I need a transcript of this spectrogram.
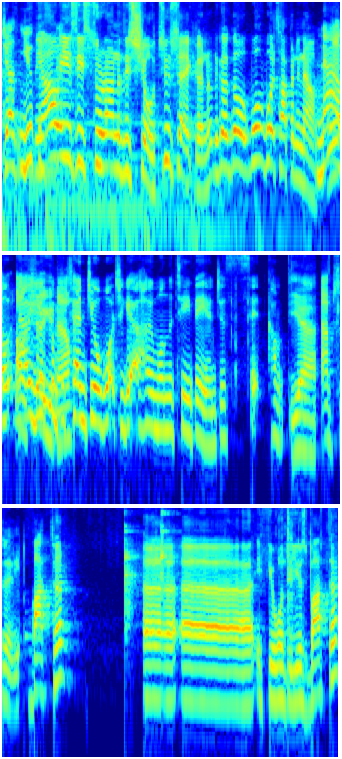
Just you can How sit- easy is to run this show? Two seconds. Go, go. What, what's happening now? Now, Yeah, now you show can you now. pretend you're watching it at home on the TV and just sit comfortably. Yeah, absolutely. Butter. Uh, uh, if you want to use butter.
